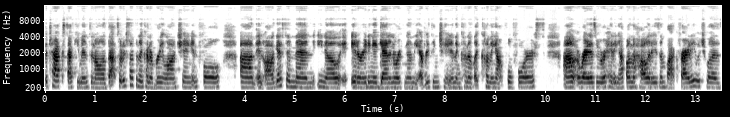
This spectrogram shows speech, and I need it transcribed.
the tax documents and all of that sort of stuff, and then kind of relaunching in full um, in August, and then, you know, iterating again and working on the everything chain, and then kind of like coming out full force um, right as we were hitting up on the holidays and Black Friday, which was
